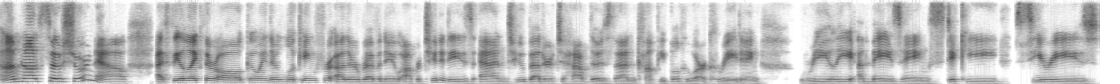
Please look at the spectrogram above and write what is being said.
I'm not so sure now. I feel like they're all going, they're looking for other revenue opportunities. And who better to have those than people who are creating really amazing, sticky series,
